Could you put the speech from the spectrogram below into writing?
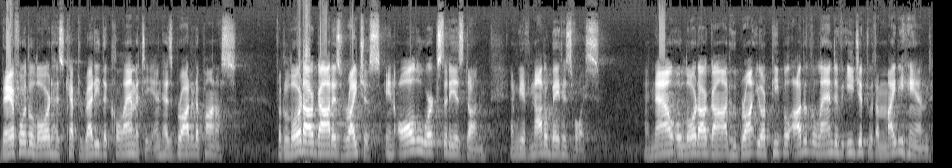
Therefore, the Lord has kept ready the calamity and has brought it upon us. For the Lord our God is righteous in all the works that he has done, and we have not obeyed his voice. And now, O Lord our God, who brought your people out of the land of Egypt with a mighty hand,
